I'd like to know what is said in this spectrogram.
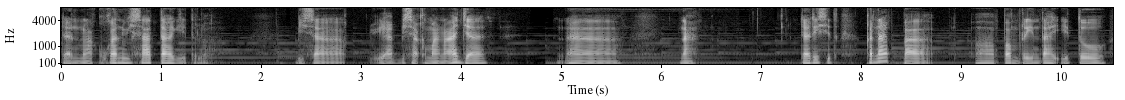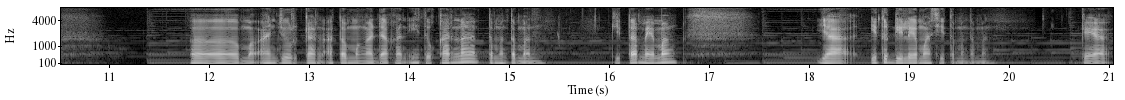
dan melakukan wisata gitu loh. Bisa ya bisa ke mana aja. Nah, nah dari situ kenapa uh, pemerintah itu uh, menganjurkan atau mengadakan itu? Karena teman-teman kita memang ya itu dilema sih teman-teman. Kayak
